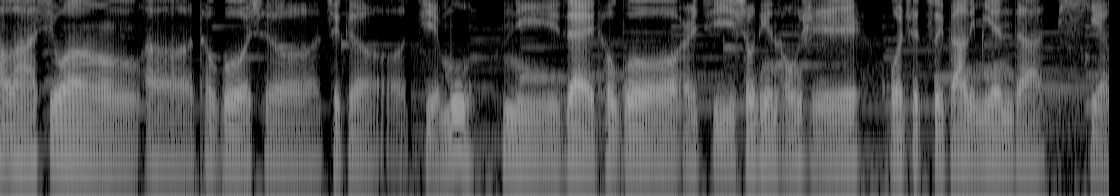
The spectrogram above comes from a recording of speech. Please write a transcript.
好啦，希望呃，透过这这个节目，你在透过耳机收听的同时，我这嘴巴里面的甜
